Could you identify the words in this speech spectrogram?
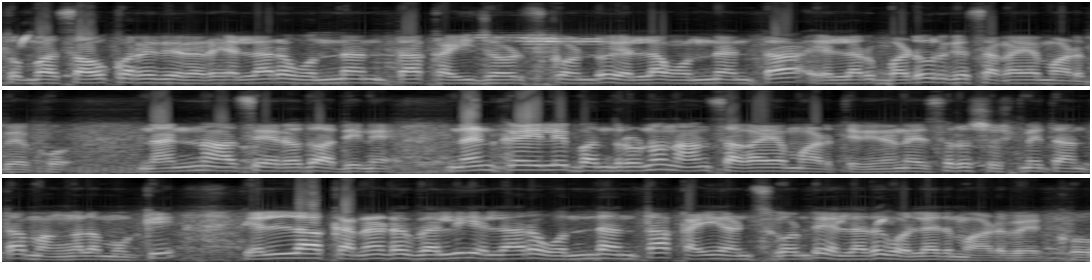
ತುಂಬ ಸೌಕರ್ಯದಿದ್ದಾರೆ ಎಲ್ಲರೂ ಒಂದಂತ ಕೈ ಜೋಡಿಸ್ಕೊಂಡು ಎಲ್ಲ ಒಂದಂತ ಎಲ್ಲರೂ ಬಡವ್ರಿಗೆ ಸಹಾಯ ಮಾಡಬೇಕು. ನನ್ನ ಆಸೆ ಇರೋದು ಅದಿನೇ. ನನ್ನ ಕೈಲಿ ಬಂದ್ರೂ ನಾನು ಸಹಾಯ ಮಾಡ್ತೀನಿ. ನನ್ನ ಹೆಸರು ಸುಷ್ಮಿತಾ ಅಂತ, ಮಂಗಳಮುಖಿ. ಎಲ್ಲ ಕರ್ನಾಟಕದಲ್ಲಿ ಎಲ್ಲರೂ ಒಂದಂತ ಕೈ ಅಂಟಿಸ್ಕೊಂಡು ಎಲ್ಲರಿಗೂ ಒಳ್ಳೇದು ಮಾಡಬೇಕು.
